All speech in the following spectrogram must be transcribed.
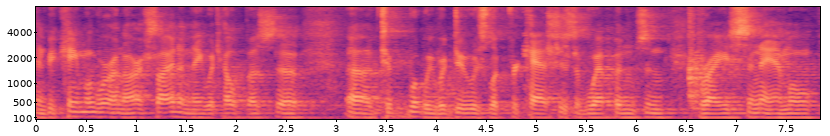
and became over on our side, and they would help us uh, to what we would do is look for caches of weapons and rice and ammo,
